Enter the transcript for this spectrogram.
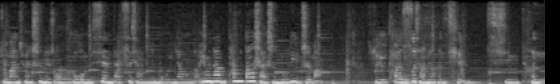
就完全是那种和我们现代思想一模一样的，因为他们他们当时还是奴隶制嘛。所以他的思想就很前进，很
